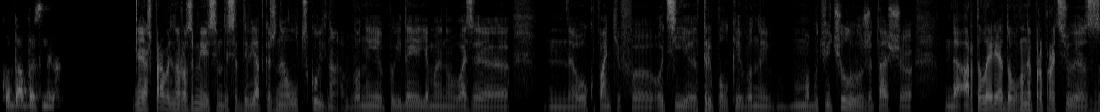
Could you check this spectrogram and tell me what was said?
куди без них. Я ж правильно розумію, 79-ка ж не олдскульна. Вони, по ідеї, я маю на увазі е, окупантів, е, оці три полки, вони, мабуть, відчули вже, та, що артилерія довго не пропрацює з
